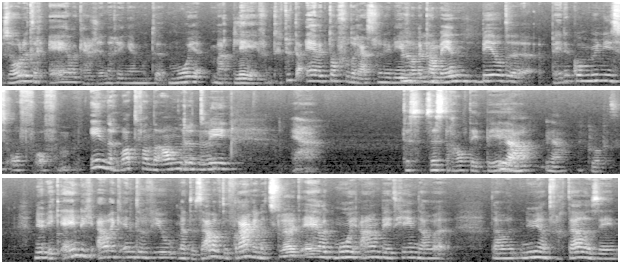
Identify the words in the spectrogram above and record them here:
zouden er eigenlijk herinneringen moeten, mooie, maar blijvend. Je doet dat eigenlijk toch voor de rest van je leven. Want ik kan me inbeelden, bij de communies of, of eender wat van de andere Mhm. twee, ja, het is, het is er altijd bij. Ja, ja, dat klopt. Nu, ik eindig elk interview met dezelfde vraag en het sluit eigenlijk mooi aan bij hetgeen dat we, dat we nu aan het vertellen zijn.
